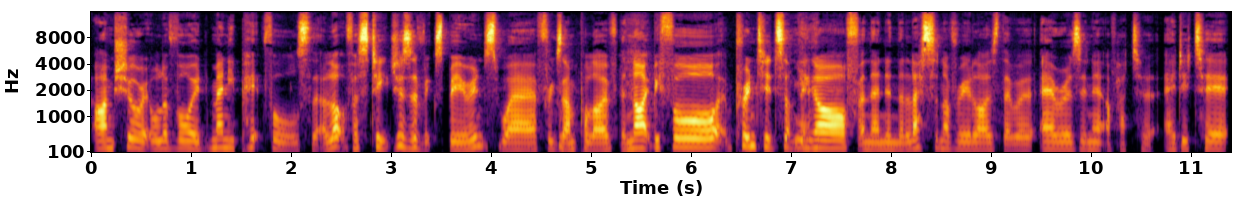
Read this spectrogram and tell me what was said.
I'm sure it will avoid many pitfalls that a lot of us teachers have experienced, where, for example, I've the night before printed something Yeah. off, and then in the lesson I've realised there were errors in it. I've had to edit it.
